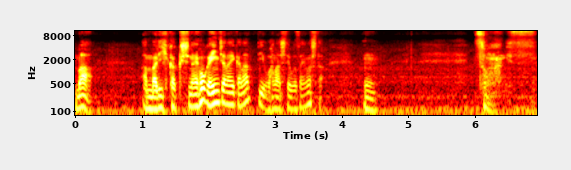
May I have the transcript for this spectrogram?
まああんまり比較しない方がいいんじゃないかなっていうお話でございました。うん。そうなんです。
